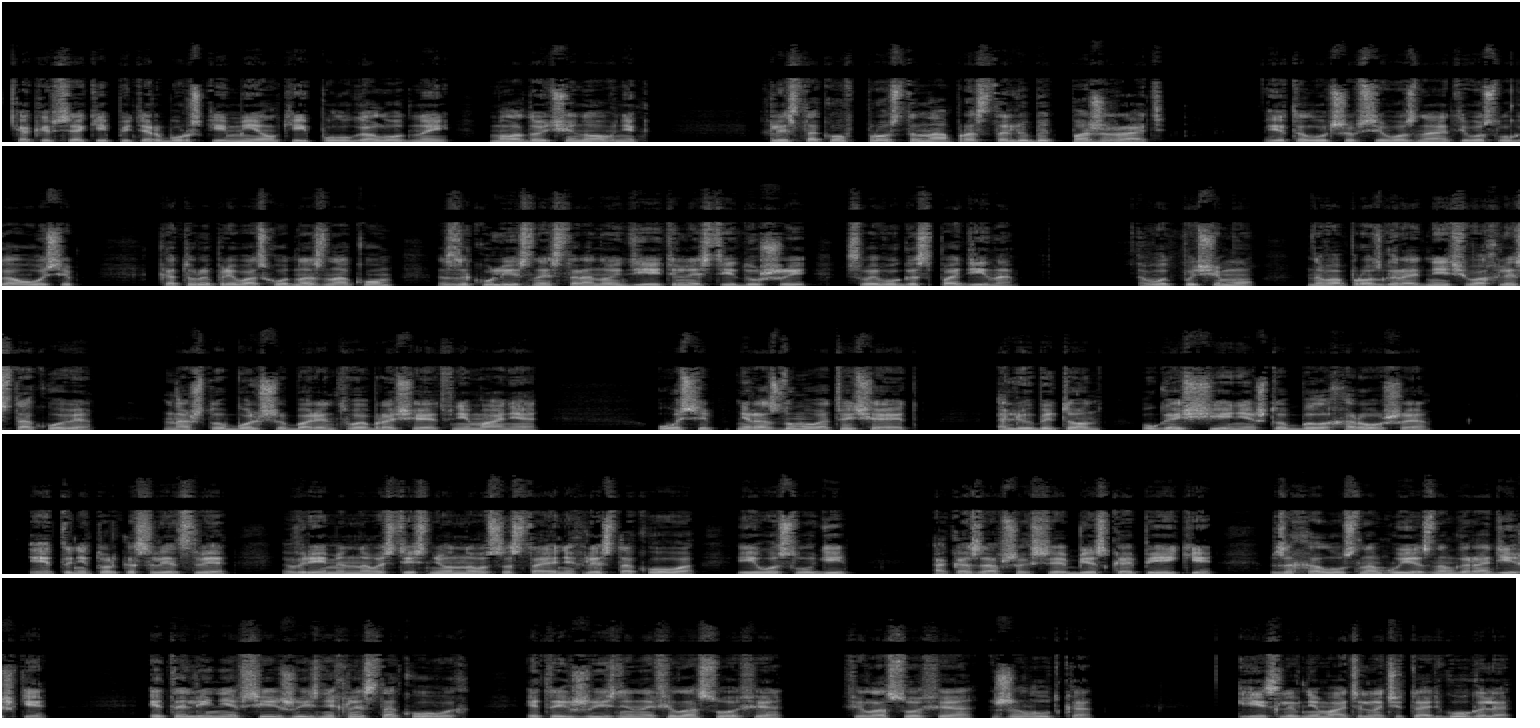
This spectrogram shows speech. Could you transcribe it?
Как и всякий петербургский мелкий, полуголодный молодой чиновник, Хлестаков просто-напросто любит пожрать. И это лучше всего знает его слуга Осип, который превосходно знаком с закулисной стороной деятельности и души своего господина. Вот почему на вопрос городничего о Хлестакове, на что больше барин твой обращает внимание, Осип, не раздумывая, отвечает, любит он угощение, чтобы было хорошее. И это не только следствие временного стесненного состояния Хлестакова и его слуги, оказавшихся без копейки в захолустном уездном городишке. Это линия всей жизни Хлестаковых, это их жизненная философия, философия желудка. Если внимательно читать Гоголя,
